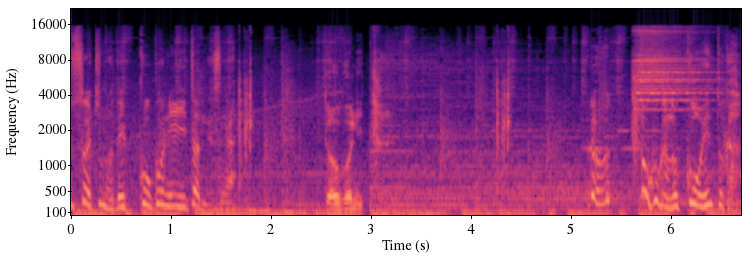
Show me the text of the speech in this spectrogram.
さっきまでここにいたんですが。どこに行った？どどこかの公園とか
